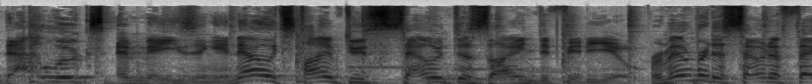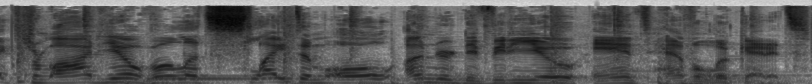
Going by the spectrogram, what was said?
That looks amazing and now it's time to sound design the video. Remember the sound effects from Audiio? Well, let's slide them all under the video and have a look at it.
